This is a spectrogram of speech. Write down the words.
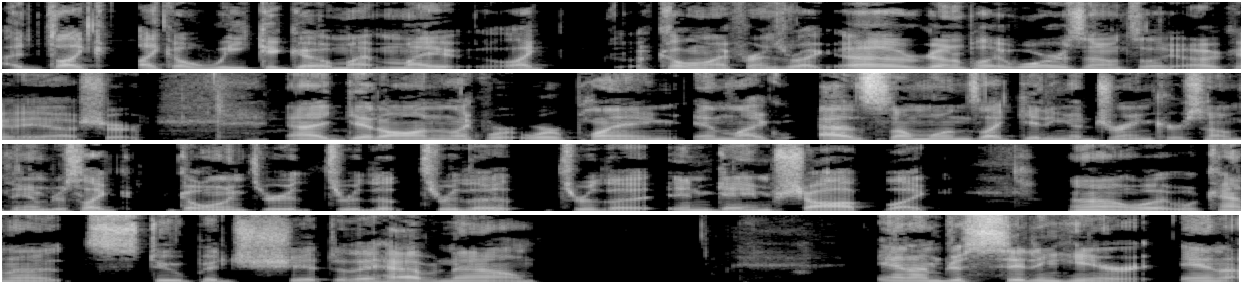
I like like a week ago my my like a couple of my friends were like, "Oh, we're gonna play Warzone." It's like, okay, yeah, sure. And I get on, and like we're we're playing, and like as someone's like getting a drink or something, I'm just like going through through the through the through the in game shop, like, oh, what what kind of stupid shit do they have now? And I'm just sitting here, and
